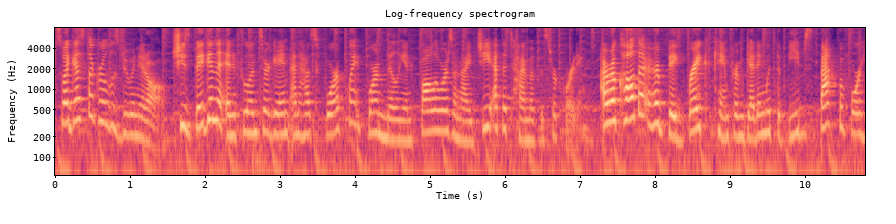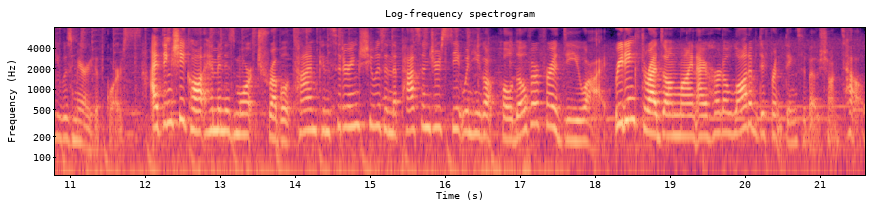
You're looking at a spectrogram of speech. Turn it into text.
So I guess the girl is doing it all. She's big in the influencer game and has 4.4 million followers on IG at the time of this recording. I recall that her big break came from getting with the Biebs back before he was married, of course. I think she caught him in his more troubled time considering she was in the passenger seat when he got pulled over over for a DUI. Reading threads online, I heard a lot of different things about Chantel.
